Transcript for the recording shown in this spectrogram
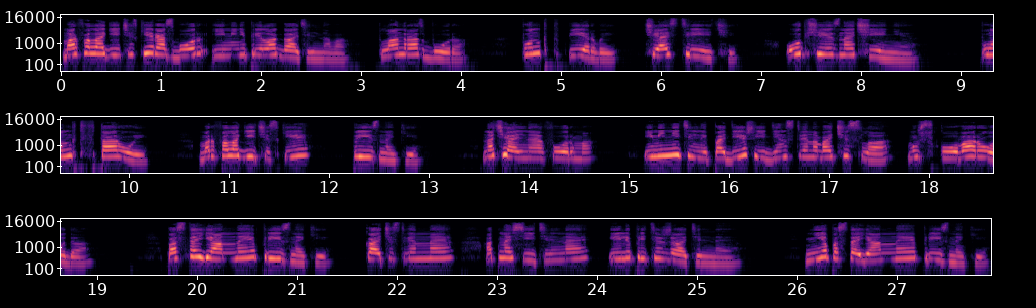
Морфологический разбор имени прилагательного. План разбора. Пункт 1. Часть речи. Общее значение. Пункт 2. Морфологические признаки. Начальная форма. Именительный падеж единственного числа, мужского рода. Постоянные признаки. Качественное, относительное или притяжательное. Непостоянные признаки.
